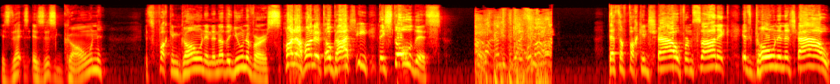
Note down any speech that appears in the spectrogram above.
Is that is this Gon? It's fucking Gon in another universe. Hunter Hunter Togashi, they stole this. That's a fucking Chao from Sonic. It's Gon in a Chao.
